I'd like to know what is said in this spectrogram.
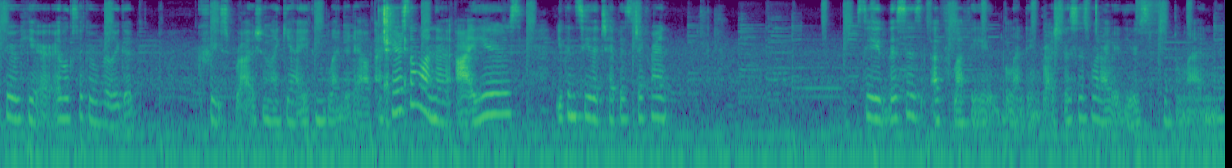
through here. It looks like a really good crease brush. And like, yeah, you can blend it out. Here's the one that I use. You can see the tip is different. See, this is a fluffy blending brush. This is what I would use to blend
